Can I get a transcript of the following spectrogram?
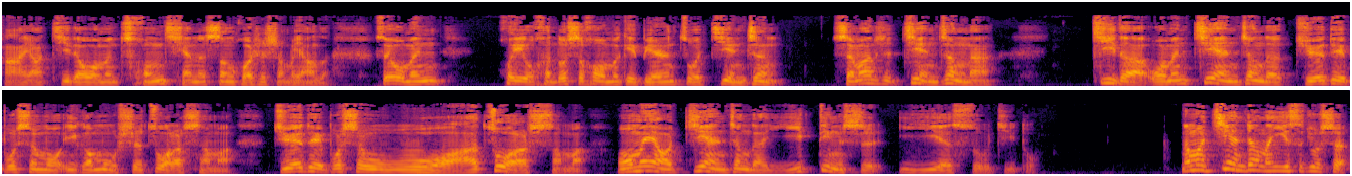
啊，要记得我们从前的生活是什么样子。所以，我们会有很多时候，我们给别人做见证。什么是见证呢？记得，我们见证的绝对不是某一个牧师做了什么，绝对不是我做了什么。我们要见证的一定是耶稣基督。那么，见证的意思就是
